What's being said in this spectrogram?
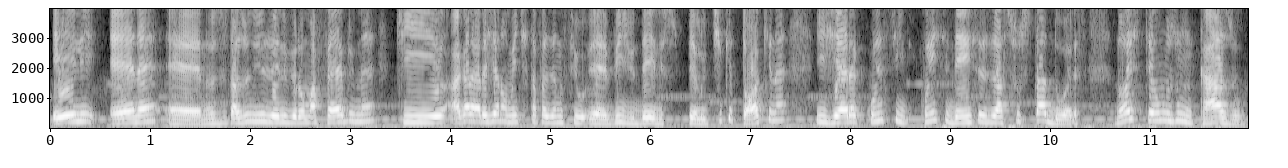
ele é, né, é, nos Estados Unidos ele virou uma febre, né, que a galera geralmente está fazendo é, vídeo deles pelo TikTok, né, e gera coincidências assustadoras. Nós temos um caso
